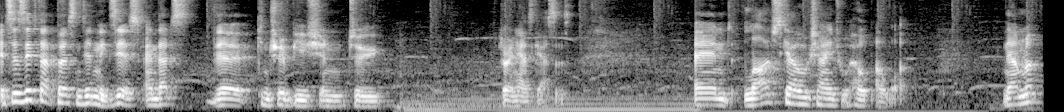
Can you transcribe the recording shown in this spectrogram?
it's as if that person didn't exist, and that's the contribution to greenhouse gases. And large scale change will help a lot. Now, I'm not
